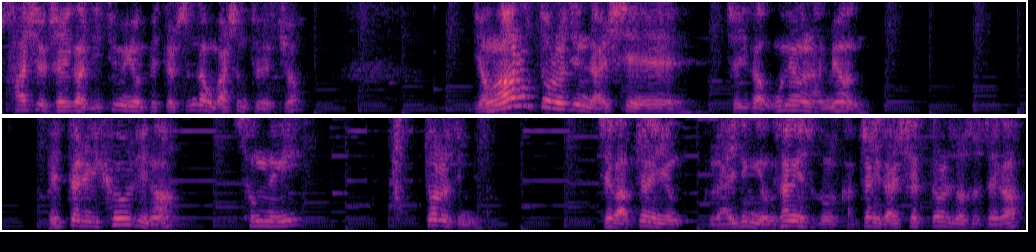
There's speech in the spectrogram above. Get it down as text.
사실 저희가 리튬이온 배터리를 쓴다고 말씀드렸죠. 영하로 떨어진 날씨에 저희가 운행을 하면 배터리 효율이나 성능이 툭 떨어집니다. 제가 앞전에 영- 라이딩 영상에서도 갑자기 날씨가 떨어져서 제가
